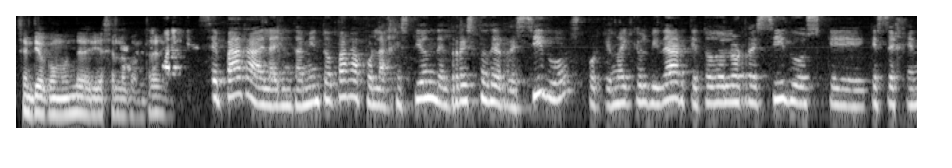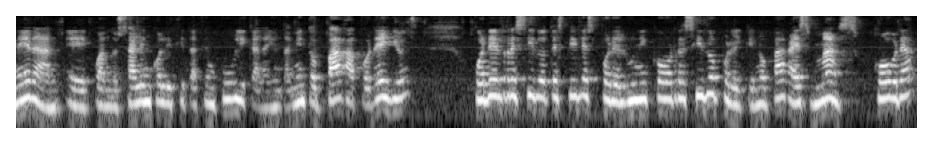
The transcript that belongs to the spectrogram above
sentido común debería ser lo contrario. Se paga, el ayuntamiento paga por la gestión del resto de residuos, porque no hay que olvidar que todos los residuos que, se generan eh, cuando salen con licitación pública, el ayuntamiento paga por ellos por el residuo textil es por el único residuo por el que no paga, es más, cobra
